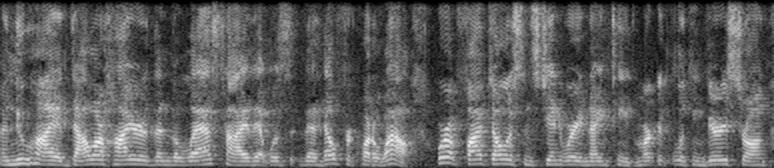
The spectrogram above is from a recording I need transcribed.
a new high, a dollar higher than the last high that was that held for quite a while. We're up five dollars since January 19th. Market looking very strong.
